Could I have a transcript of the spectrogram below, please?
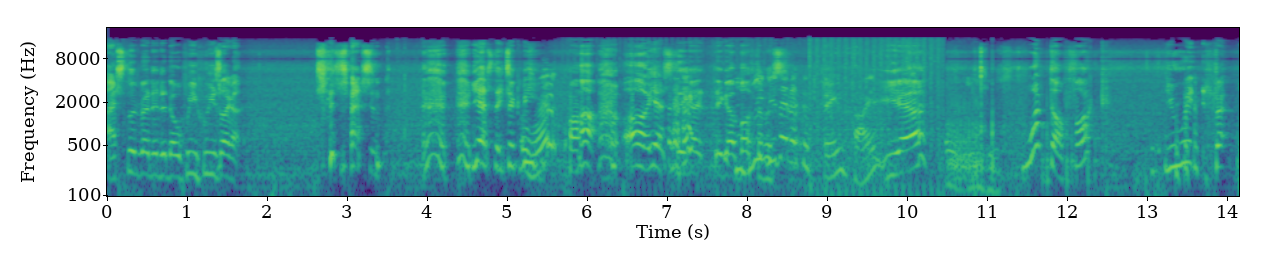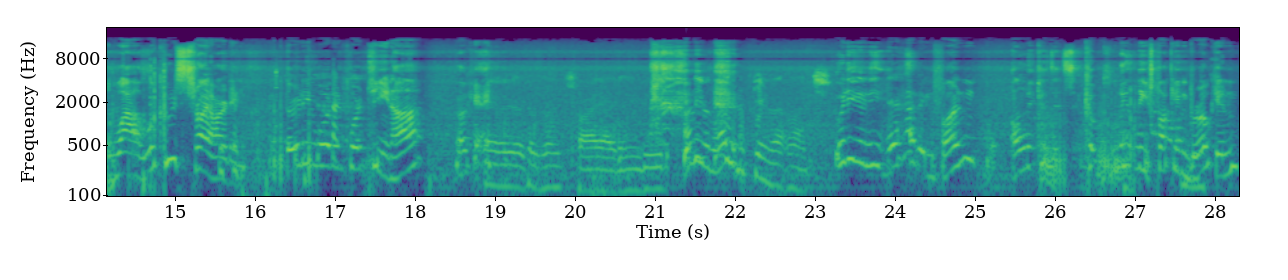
I stood right into the wee wheeze like a assassin. yes, they took me. What? Haha. oh yes, they got they got both Did of we do us. that at the same time? Yeah. Oh, What the fuck? You went. Th- wow, look who's tryharding. 31 and 14, huh? Okay. Because I'm tryharding, dude. I don't even like this game that much. What do you mean? You're having fun? Only because it's completely fucking broken.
